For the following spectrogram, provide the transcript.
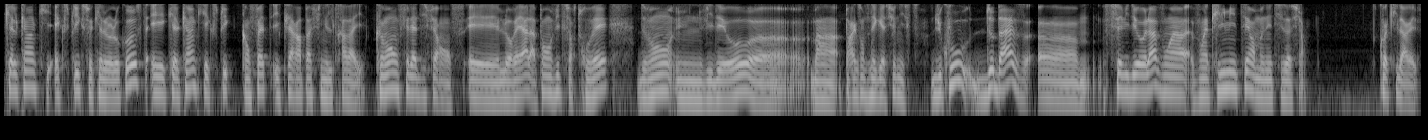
quelqu'un qui explique ce qu'est l'Holocauste et quelqu'un qui explique qu'en fait Hitler a pas fini le travail? Comment on fait la différence? Et L'Oréal a pas envie de se retrouver devant une vidéo, euh, bah, par exemple négationniste. Du coup, de base, euh, ces vidéos-là vont être limitées en monétisation quoi qu'il arrive.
